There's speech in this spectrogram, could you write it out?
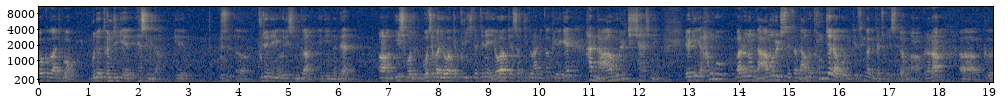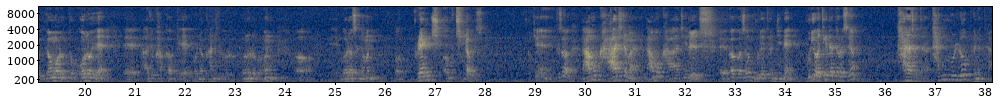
꺾어가지고 물에 던지게 했습니다. 이게 무슨 어, 구절이 어디 있습니까? 여기 있는데 아 25절 모세가 여호와께 부르짖었더니 여호와께서 기도를 하니까 그에게 한 나무를 지시하시니 여기 한국 말로는 나무를 지시해서 나무 통째라고 이렇게 생각이 될 수도 있어요. 어, 그러나 어, 그 영어로 또 언어에 에, 아주 가깝게 번역한 그 언어로 보면 어, 예, 뭐라 쓰냐면 어, branch of tree라고 했어요. 그래서 나무 가지를 말합니다. 나무 가지를 에, 꺾어서 물에 던지면 물이 어떻게 됐다 그랬어요? 갈아졌더라. 단물로 변했더라.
